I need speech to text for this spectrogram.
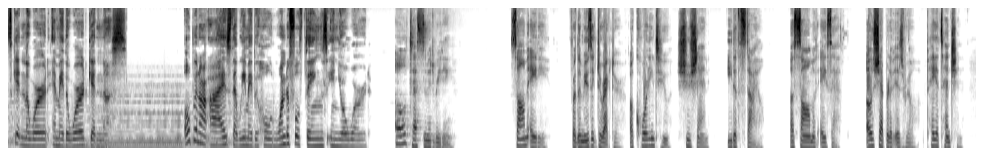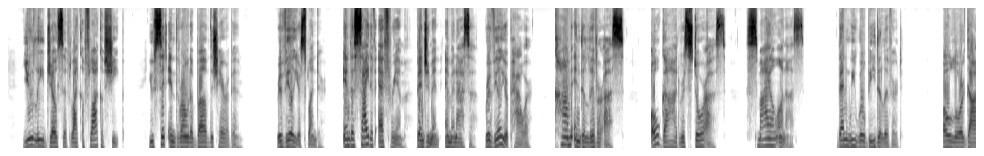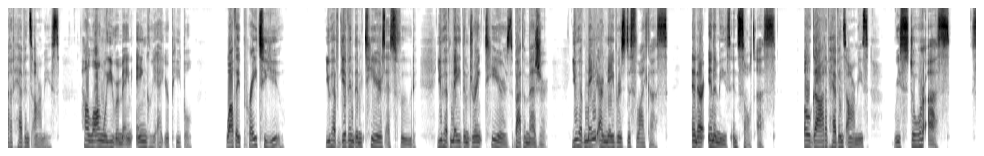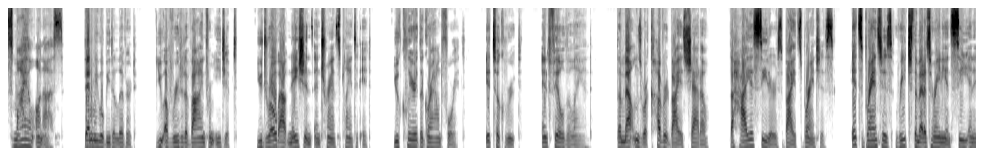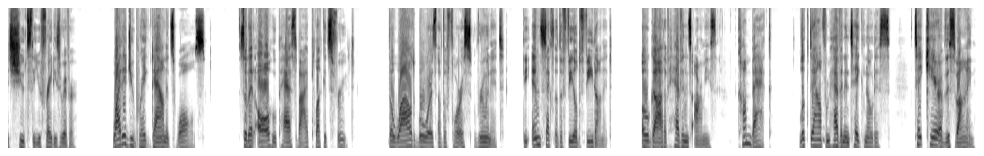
Let's get in the Word, and may the Word get in us. Open our eyes that we may behold wonderful things in your Word. Old Testament reading Psalm 80 for the music director, according to Shushan Eduth Style, a psalm of Asaph. O shepherd of Israel, pay attention. You lead Joseph like a flock of sheep. You sit enthroned above the cherubim. Reveal your splendor. In the sight of Ephraim, Benjamin, and Manasseh, reveal your power. Come and deliver us. O God, restore us. Smile on us. Then we will be delivered. O Lord God of heaven's armies, how long will you remain angry at your people while they pray to you? You have given them tears as food. You have made them drink tears by the measure. You have made our neighbors dislike us, and our enemies insult us. O God of heaven's armies, restore us. Smile on us. Then we will be delivered. You uprooted a vine from Egypt. You drove out nations and transplanted it. You cleared the ground for it. It took root and filled the land. The mountains were covered by its shadow, the highest cedars by its branches. Its branches reach the Mediterranean Sea and it shoots the Euphrates River. Why did you break down its walls? So that all who pass by pluck its fruit. The wild boars of the forest ruin it. The insects of the field feed on it. O God of heaven's armies, come back. Look down from heaven and take notice. Take care of this vine,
